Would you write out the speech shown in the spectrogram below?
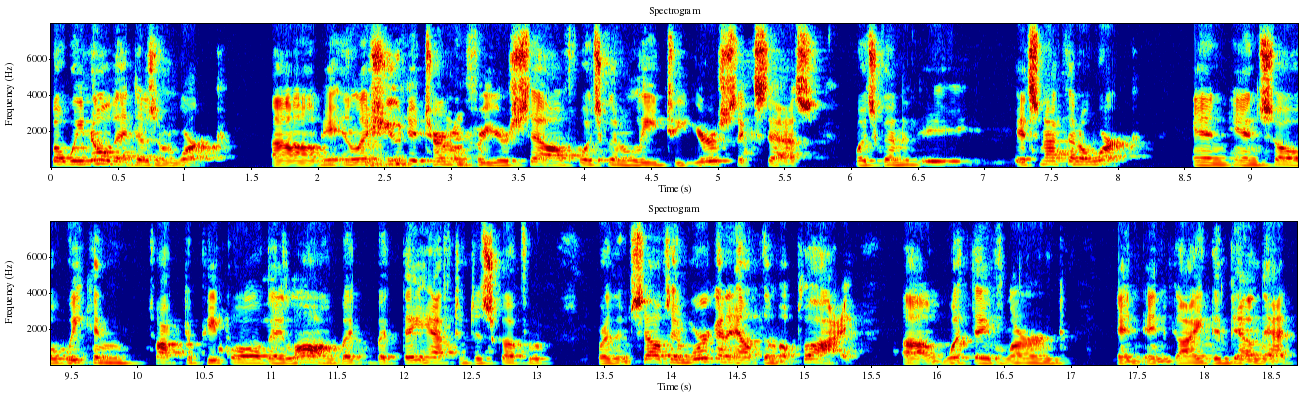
but we know that doesn't work. Um, unless mm-hmm. you determine for yourself what's going to lead to your success, what's going to it's not going to work. And and so we can talk to people all day long but but they have to discover for themselves and we're going to help them apply um, what they've learned and and guide them down that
